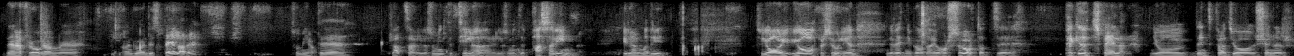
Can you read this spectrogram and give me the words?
den här frågan angående spelare som inte platsar eller som inte tillhör eller som inte passar in i Real Madrid. Så jag, jag personligen, det vet ni båda, jag har svårt att eh, peka ut spelare. Jag, det är inte för att jag känner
